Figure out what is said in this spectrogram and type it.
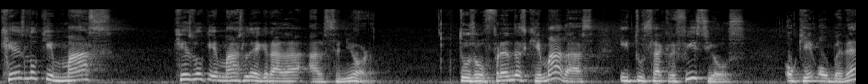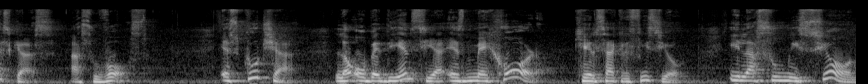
¿qué es lo que más, qué es lo que más le agrada al Señor? Tus ofrendas quemadas y tus sacrificios o que obedezcas a su voz. Escucha, la obediencia es mejor que el sacrificio y la sumisión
